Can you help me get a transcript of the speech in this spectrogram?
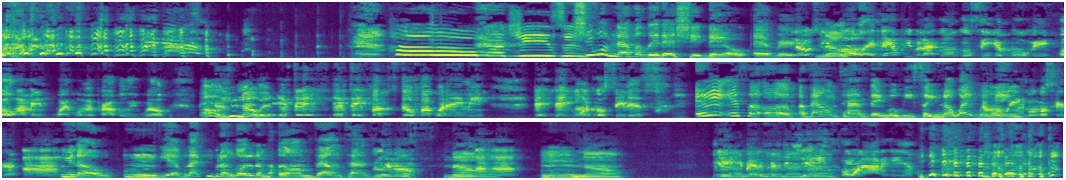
oh my Jesus. she will never let that shit down ever. No, she No. won't. And now people not gonna go see your movie. Well, I mean, white women probably will. Oh, you know it. If they if they fuck still fuck with Amy, they they gonna go see this. And it's a um a Valentine's Day movie, so you know white women. Oh, we ain't gonna go see that. Uh you know, mm, yeah, black people don't go to them um Valentine's No. movies. No, uh. Uh Mm. no. Yeah, No, you better no, Fifty no, no, Shades no. on out of here.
